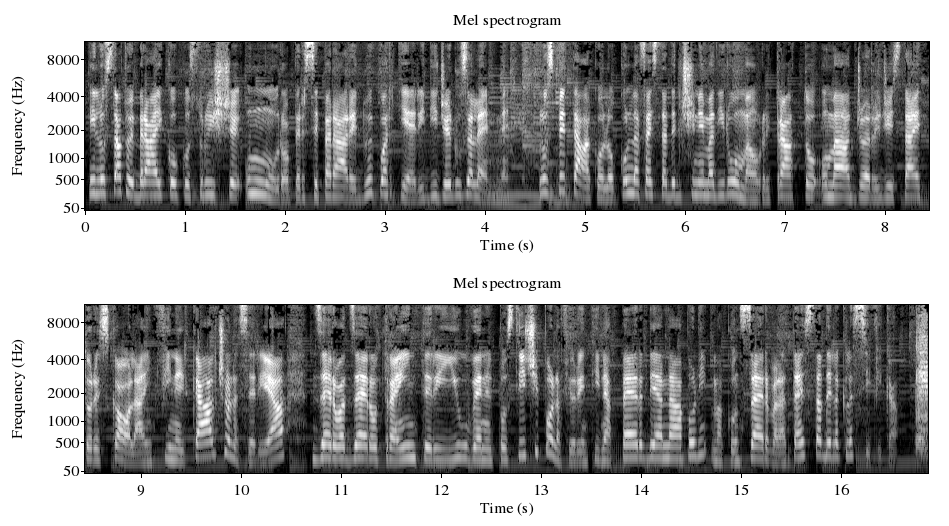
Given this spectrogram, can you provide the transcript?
e lo Stato ebraico costruisce un muro per separare due quartieri di Gerusalemme. Lo spettacolo con la festa del cinema di Roma, un ritratto omaggio al regista Ettore Scola. Infine il calcio, la Serie A, 0-0 tra Inter e Juve nel posticipo. La Fiorentina perde a Napoli ma conserva la testa della classifica.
